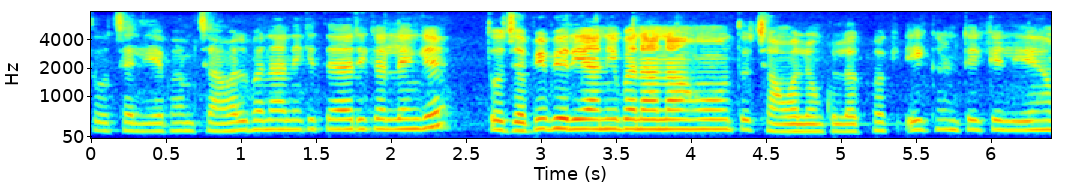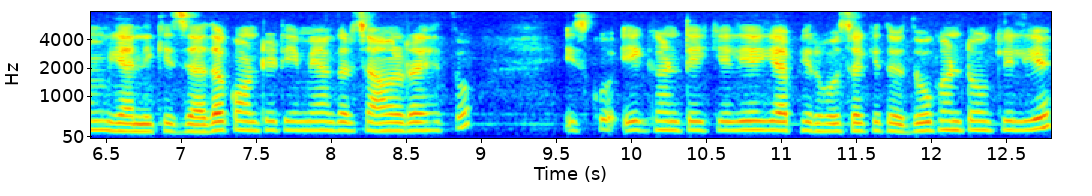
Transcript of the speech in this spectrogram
तो चलिए अब हम चावल बनाने की तैयारी कर लेंगे। तो जब भी बिरयानी बनाना हो तो चावलों को लगभग एक घंटे के लिए हम, यानी कि ज़्यादा क्वांटिटी में अगर चावल रहे तो इसको एक घंटे के लिए या फिर हो सके तो दो घंटों के लिए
